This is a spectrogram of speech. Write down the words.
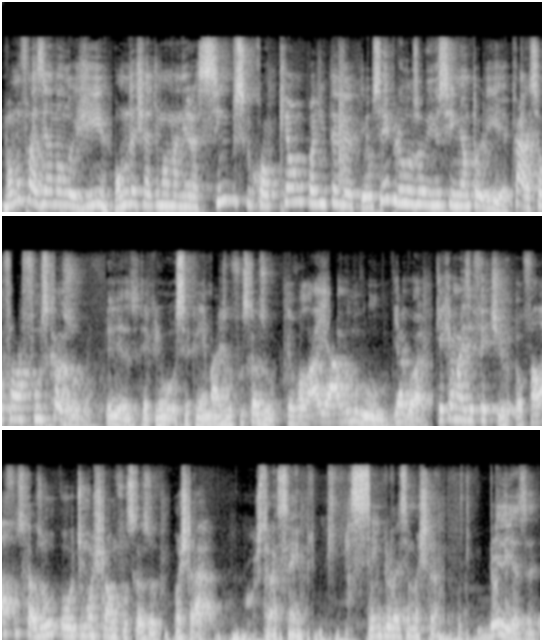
Vamos fazer analogia. Vamos deixar de uma maneira simples que qualquer um pode entender. Eu sempre uso isso em mentoria. Cara, se eu falar Fusca Azul, beleza, você cria, você cria a imagem do Fusca Azul. Eu vou lá e abro no Google. E agora? O que que é mais efetivo? Eu falar Fusca Azul ou te mostrar um Fusca Azul? Mostrar. Mostrar sempre. Sempre vai ser mostrar. Beleza.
